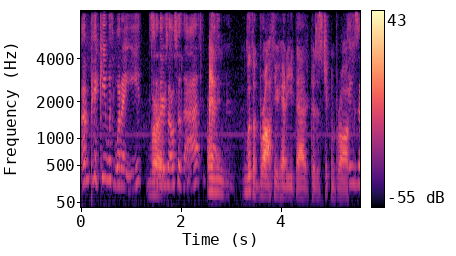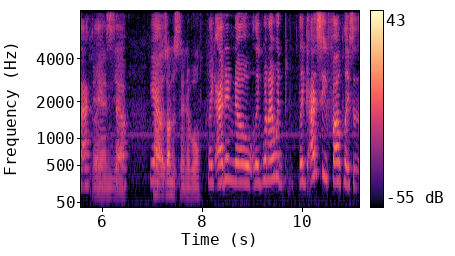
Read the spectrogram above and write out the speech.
I'm picky with what I eat. So there's also that. but- And with the broth, you can't eat that because it's chicken broth. exactly. and, so yeah. Yeah. Uh, it's understandable. Like I didn't know like when I would like I see pho places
